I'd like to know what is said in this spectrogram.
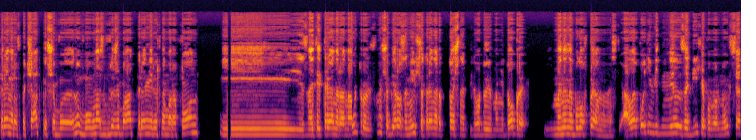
тренера спочатку, щоб ну, бо у нас дуже багато тренерів на марафон і знайти тренера на ультру, ну, щоб я розумів, що тренер точно підгодує мені добре. Мене не було впевненості. Але потім відмінили забіг, я повернувся.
